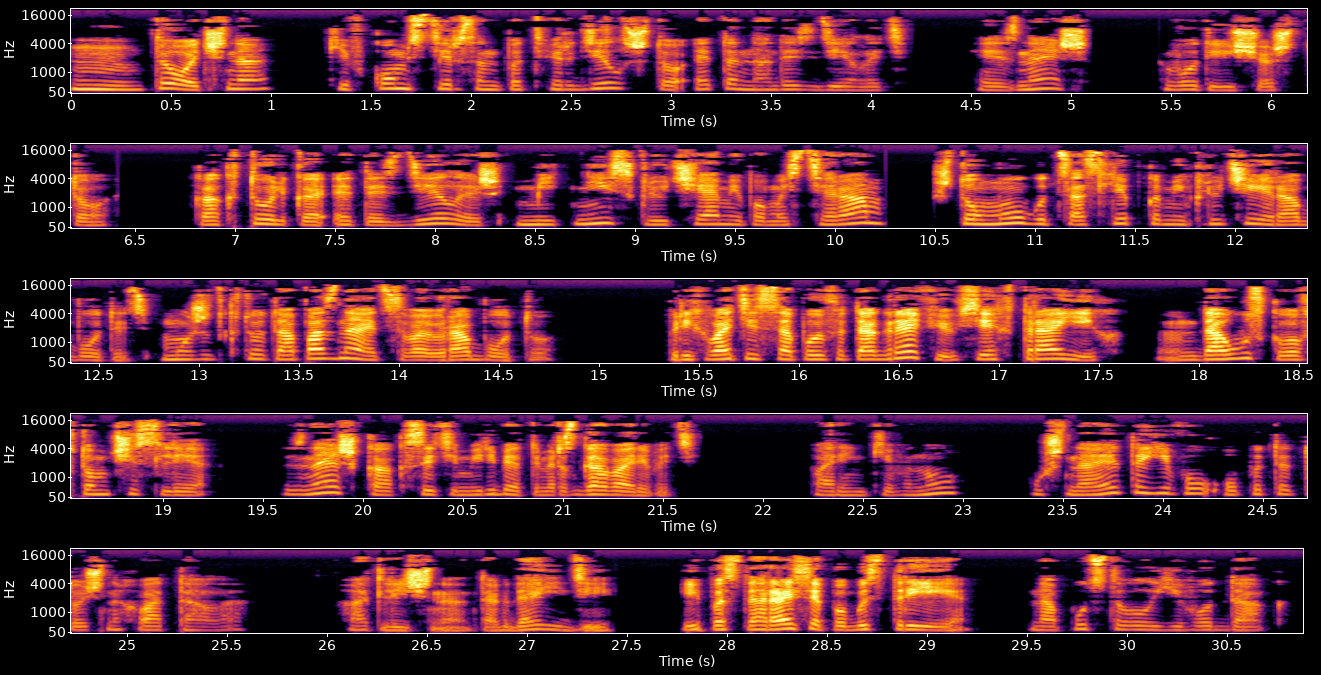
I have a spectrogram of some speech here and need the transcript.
«Хм, точно!» Кивком Стирсон подтвердил, что это надо сделать. И знаешь, вот еще что. Как только это сделаешь, метнись ключами по мастерам, что могут со слепками ключей работать. Может, кто-то опознает свою работу. Прихвати с собой фотографию всех троих, до узкого в том числе. Знаешь, как с этими ребятами разговаривать?» Парень кивнул. Уж на это его опыта точно хватало. «Отлично, тогда иди. И постарайся побыстрее», — напутствовал его Дак.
